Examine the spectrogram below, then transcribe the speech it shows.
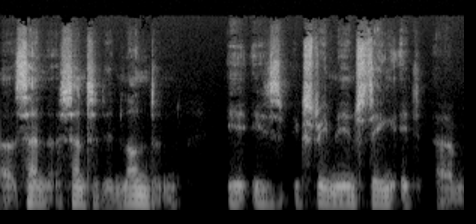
uh, centered in London, is extremely interesting. It um,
